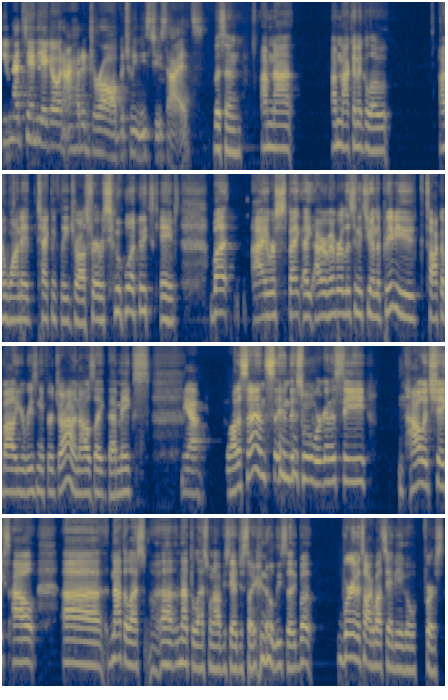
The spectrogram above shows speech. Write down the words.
you had San Diego, and I had a draw between these two sides. Listen, I'm not, I'm not gonna gloat. I wanted technically draws for every single one of these games, but I respect. I, I remember listening to you on the preview talk about your reasoning for draw, and I was like, that makes yeah a lot of sense. In this one, we're gonna see how it shakes out. Uh, not the last, uh, not the last one. Obviously, I just saw your note, Lisa. But we're going to talk about San Diego first.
